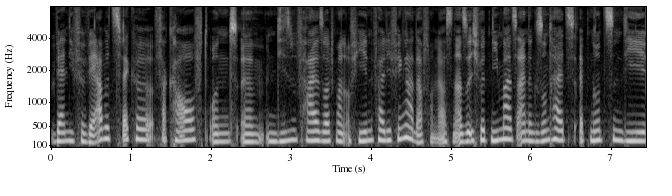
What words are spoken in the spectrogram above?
werden die für Werbezwecke verkauft und ähm, in diesem Fall sollte man auf jeden Fall die Finger davon lassen. Also ich würde niemals eine Gesundheits-App nutzen, die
